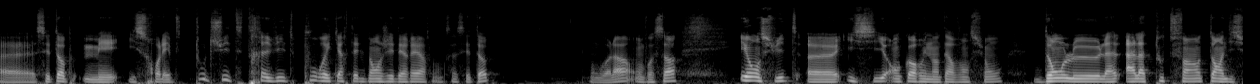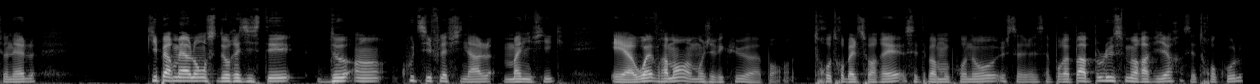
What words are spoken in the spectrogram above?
euh, c'est top, mais il se relève tout de suite, très vite, pour écarter le danger derrière. Donc ça, c'est top. Donc voilà, on voit ça. Et ensuite, euh, ici, encore une intervention dans le, à la toute fin, temps additionnel qui permet à Lens de résister 2-1, coup de sifflet final, magnifique. Et euh, ouais, vraiment, moi j'ai vécu euh, trop trop belle soirée. C'était pas mon prono, ça, pourrait pas plus me ravir, c'est trop cool.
